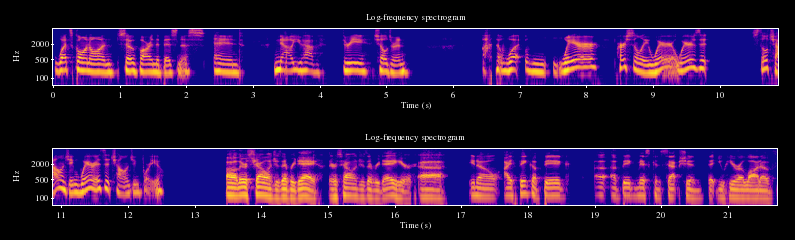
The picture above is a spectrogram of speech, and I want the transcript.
what's gone on so far in the business. And now you have three children. What where personally, where where is it still challenging? Where is it challenging for you? Oh, there's challenges every day. There's challenges every day here. Uh, you know, I think a big a, a big misconception that you hear a lot of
